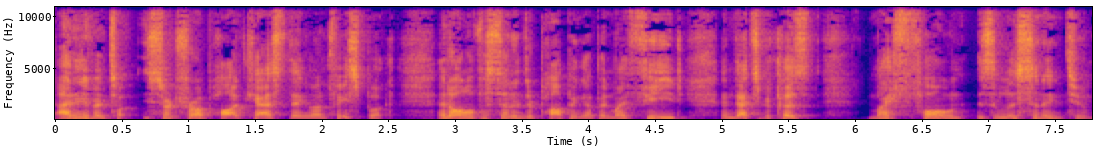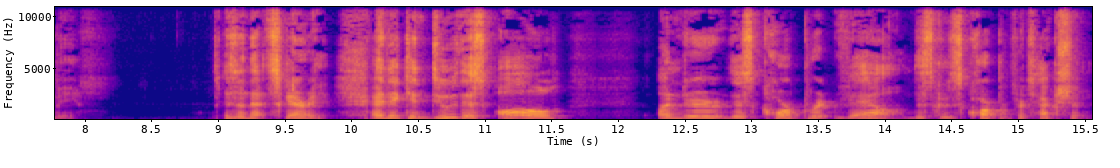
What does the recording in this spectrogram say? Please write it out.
I didn't even t- search for a podcast thing on Facebook. And all of a sudden they're popping up in my feed. And that's because my phone is listening to me. Isn't that scary? And they can do this all under this corporate veil, this, this corporate protection.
